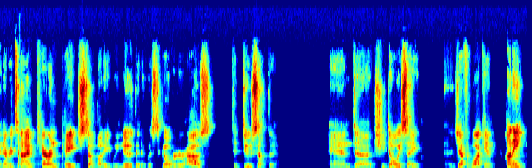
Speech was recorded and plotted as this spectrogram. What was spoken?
And every time Karen paged somebody, we knew that it was to go over to her house to do something. and uh, she'd always say, Jeff would walk in, honey,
